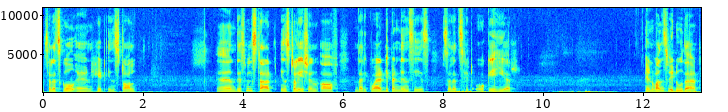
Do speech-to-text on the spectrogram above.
So let's go and hit install. And this will start installation of the required dependencies. So let's hit ok here and once we do that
